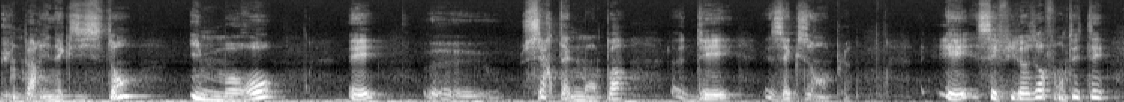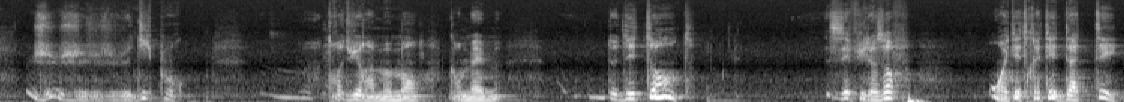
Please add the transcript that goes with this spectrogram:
d'une part inexistants, immoraux et euh, certainement pas des exemples. Et ces philosophes ont été, je le dis pour introduire un moment quand même de détente, ces philosophes ont été traités d'athées.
